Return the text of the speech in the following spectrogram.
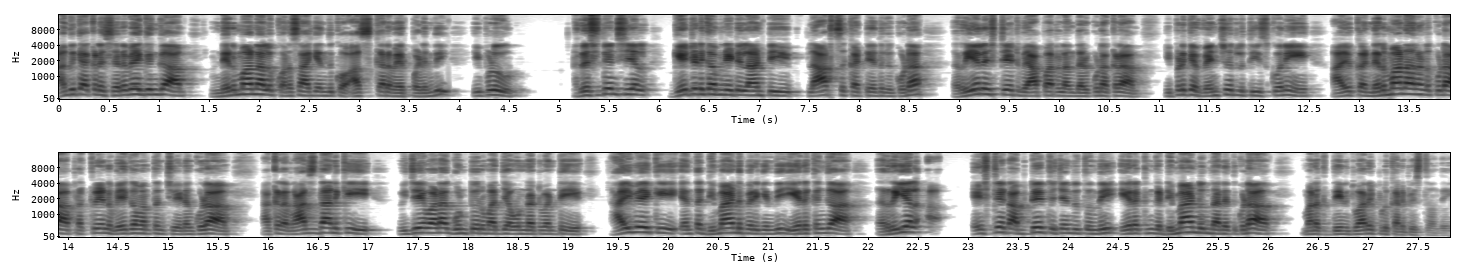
అందుకే అక్కడ శరవేగంగా నిర్మాణాలు కొనసాగేందుకు ఆస్కారం ఏర్పడింది. ఇప్పుడు రెసిడెన్షియల్ గేటెడ్ కమ్యూనిటీ లాంటి ఫ్లాట్స్ కట్టేందుకు కూడా రియల్ ఎస్టేట్ వ్యాపారులందరూ కూడా అక్కడ ఇప్పటికే వెంచర్లు తీసుకొని ఆ యొక్క నిర్మాణాలను కూడా ప్రక్రియను వేగవంతం చేయడం కూడా అక్కడ రాజధానికి విజయవాడ గుంటూరు మధ్య ఉన్నటువంటి హైవేకి ఎంత డిమాండ్ పెరిగింది ఏ రకంగా రియల్ ఎస్టేట్ అప్డేట్ చెందుతుంది ఏ రకంగా డిమాండ్ ఉంది అనేది కూడా మనకు దీని ద్వారా ఇప్పుడు కనిపిస్తుంది.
